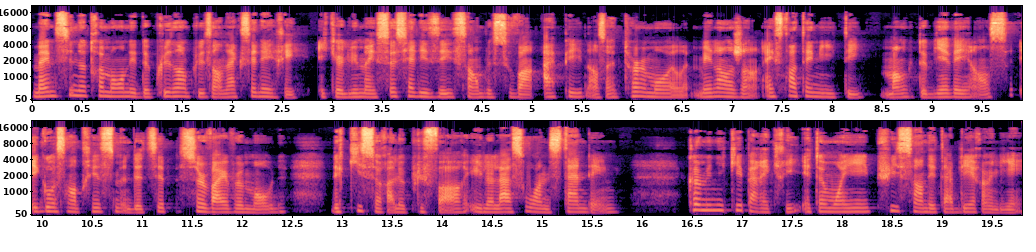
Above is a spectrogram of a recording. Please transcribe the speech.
même si notre monde est de plus en plus en accéléré et que l'humain socialisé semble souvent happé dans un turmoil mélangeant instantanéité, manque de bienveillance, égocentrisme de type survivor mode, de qui sera le plus fort et le last one standing, communiquer par écrit est un moyen puissant d'établir un lien,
